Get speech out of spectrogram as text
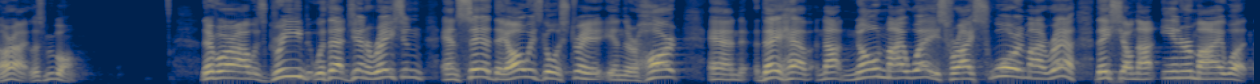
All right, let's move on. Therefore, I was grieved with that generation and said, They always go astray in their heart, and they have not known my ways. For I swore in my wrath, they shall not enter my what?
